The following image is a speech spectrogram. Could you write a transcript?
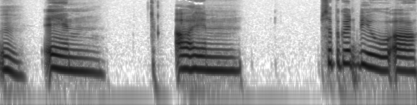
Mm. Øhm, og øhm, så begyndte vi jo at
